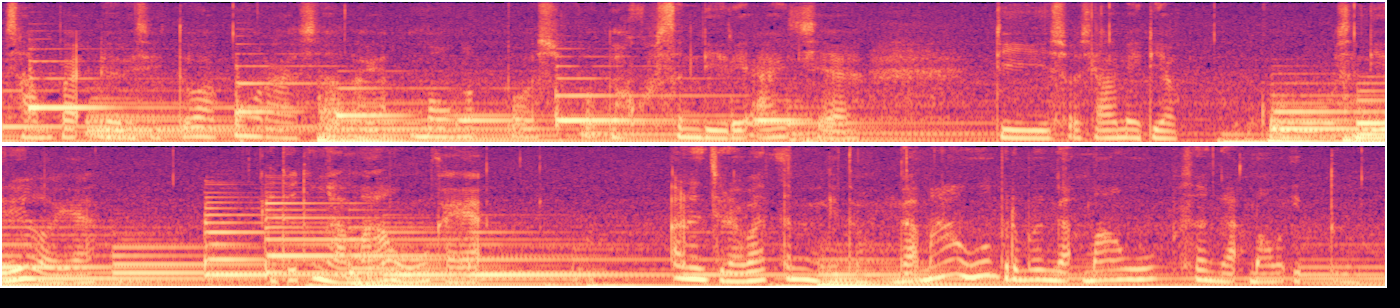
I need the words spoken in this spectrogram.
Sampai dari situ aku ngerasa kayak mau ngepost fotoku sendiri aja di sosial media aku sendiri loh ya. Itu tuh nggak mau kayak ada jerawatan gitu. Nggak mau bener-bener nggak mau. Saya nggak mau itu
